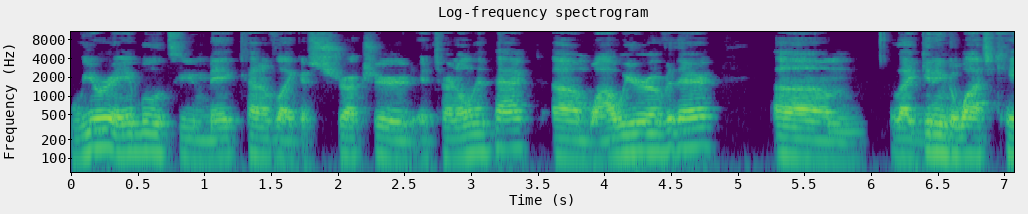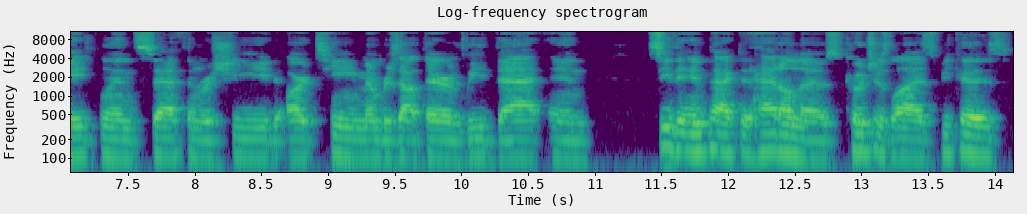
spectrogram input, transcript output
we were able to make kind of like a structured eternal impact um, while we were over there. Um, like getting to watch Caitlin, Seth, and Rashid, our team members out there, lead that and see the impact it had on those coaches' lives because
